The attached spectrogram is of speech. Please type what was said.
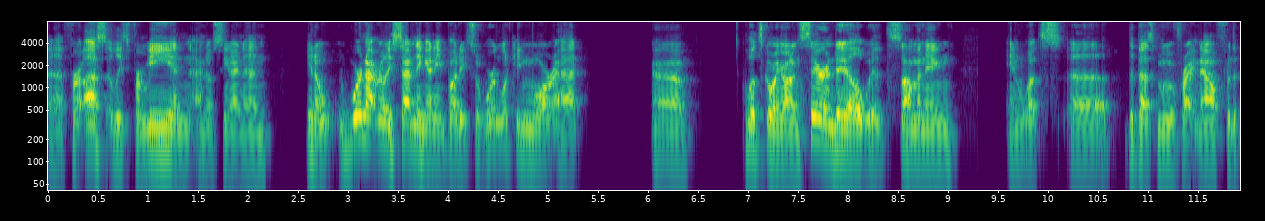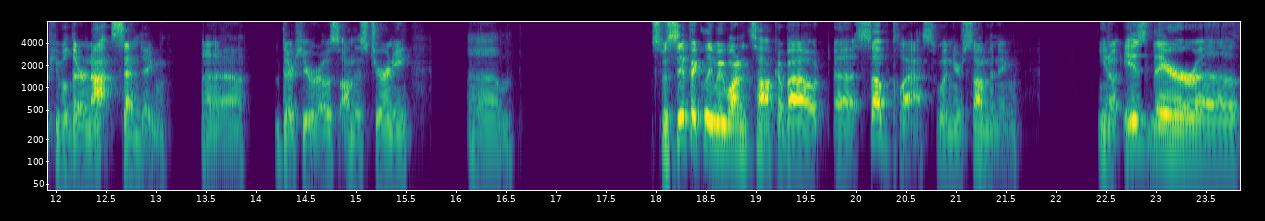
uh, for us, at least for me, and I know C9N, you know, we're not really sending anybody, so we're looking more at uh, what's going on in Serendale with summoning and what's uh, the best move right now for the people that are not sending uh, their heroes on this journey. Um, specifically, we want to talk about uh, subclass when you're summoning. You know, is there uh,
